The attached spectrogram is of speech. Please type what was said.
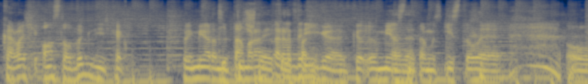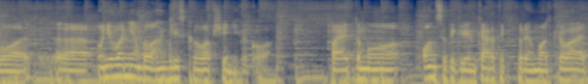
короче, он стал выглядеть как примерно там Типичный Ро- Родриго местный Да-да. там из Ист Вот. Э, У него не было английского вообще никакого. Поэтому он с этой грин-картой, которая ему открывает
